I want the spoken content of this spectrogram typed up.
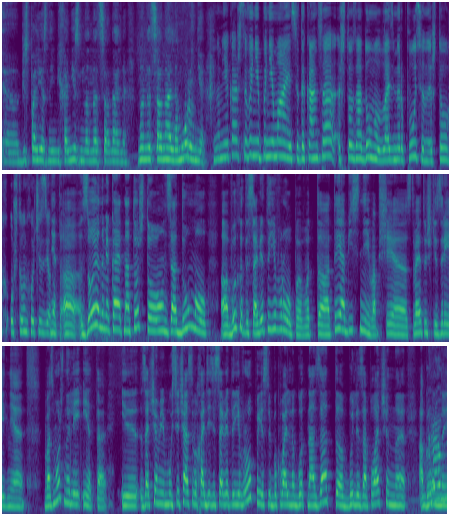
э, бесполезный механизм на, национально, на национальном уровне. Но мне кажется, вы не понимаете до конца, что задумал Владимир Путин и что, что он хочет сделать. Нет, э, Зоя намекает на то, что он задумал э, выход из Совета Европы. Вот э, ты объясни вообще, с твоей точки зрения, возможно ли это? Это. И зачем ему сейчас выходить из Совета Европы, если буквально год назад э, были заплачены огромные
